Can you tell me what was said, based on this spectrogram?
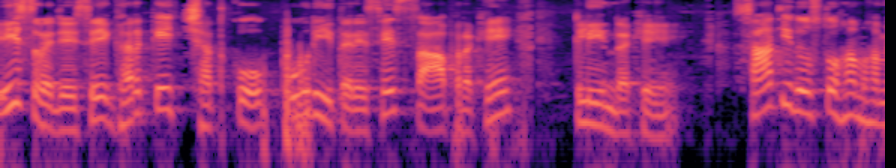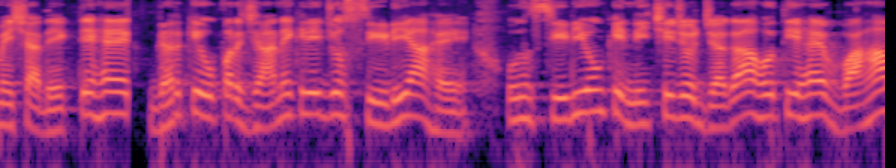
इस वजह से घर के छत को पूरी तरह से साफ़ रखें क्लीन रखें। साथ ही दोस्तों, हम हमेशा देखते हैं घर के ऊपर जाने के लिए जो सीढ़ियाँ हैं, उन सीढ़ियों के नीचे जो जगह होती है, वहाँ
